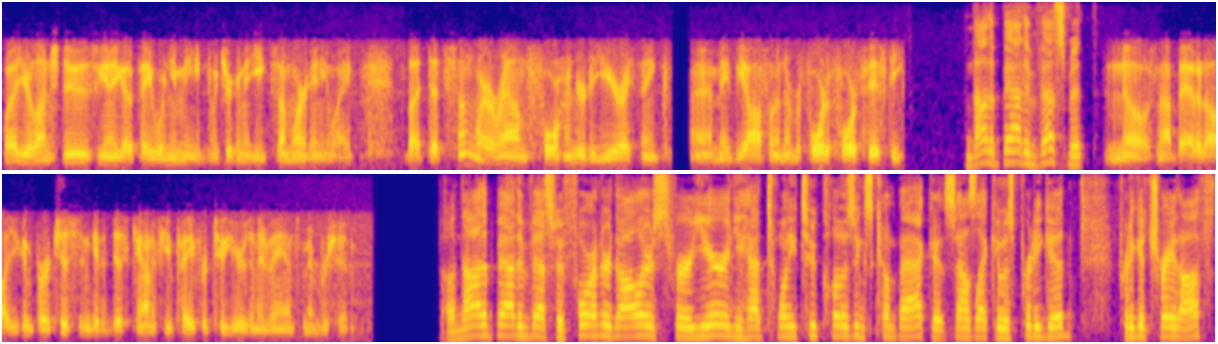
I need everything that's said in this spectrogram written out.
Well, your lunch dues, you know, you got to pay when you meet, which you're going to eat somewhere anyway. But it's somewhere around 400 a year, I think. Uh, maybe off on the number 4 to 450. Not a bad investment. No, it's not bad at all. You can purchase and get a discount if you pay for 2 years in advance membership. Uh, not a bad investment. $400 for a year and you had 22 closings come back. It sounds like it was pretty good. Pretty good trade-off.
